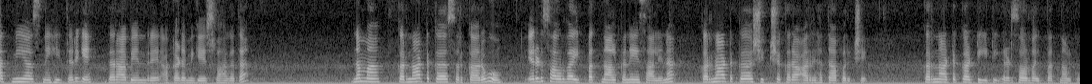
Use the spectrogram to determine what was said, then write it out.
ಆತ್ಮೀಯ ಸ್ನೇಹಿತರಿಗೆ ದರಾ ಬೇಂದ್ರೆ ಅಕಾಡೆಮಿಗೆ ಸ್ವಾಗತ. ನಮ್ಮ ಕರ್ನಾಟಕ ಸರ್ಕಾರವು ಎರಡು ಸಾವಿರದ ಇಪ್ಪತ್ತ್ನಾಲ್ಕನೇ ಸಾಲಿನ ಕರ್ನಾಟಕ ಶಿಕ್ಷಕರ ಅರ್ಹತಾ ಪರೀಕ್ಷೆ, ಕರ್ನಾಟಕ ಟಿ ಟಿ ಎರಡು ಸಾವಿರದ ಇಪ್ಪತ್ತ್ನಾಲ್ಕು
